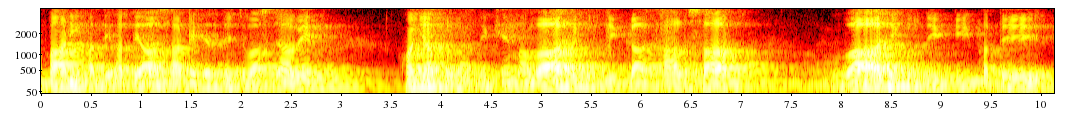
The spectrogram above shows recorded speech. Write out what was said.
ਬਾਣੀ ਅਤੇ ਇਤਿਹਾਸ ਸਾਡੇ ਹਿਰਦੇ 'ਚ ਵਸ ਜਾਵੇ। ਹੋਈਆਂ ਭੁੱਲਾਂ ਦੀ ਖੇਮਾ, ਵਾਹਿਗੁਰੂ ਜੀ ਕਾ ਖਾਲਸਾ। ਵਾਹਿਗੁਰੂ ਜੀ ਕੀ ਫਤਿਹ।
